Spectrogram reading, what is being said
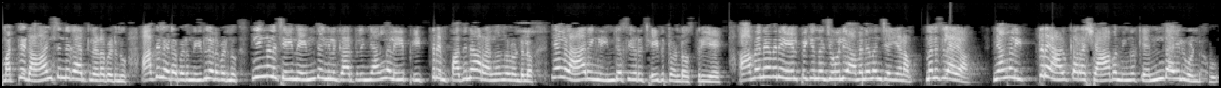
മറ്റേ ഡാൻസിന്റെ കാര്യത്തിൽ ഇടപെടുന്നു അതിൽ ഇടപെടുന്നു ഇതിൽ ഇടപെടുന്നു. നിങ്ങൾ ചെയ്യുന്ന എന്തെങ്കിലും കാര്യത്തിൽ ഞങ്ങൾ ഈ ഇത്രയും പതിനാറ് അംഗങ്ങളുണ്ടല്ലോ ഞങ്ങൾ ആരെങ്കിലും ഇന്റർഫിയർ ചെയ്തിട്ടുണ്ടോ സ്ത്രീയെ? അവനവനെ ഏൽപ്പിക്കുന്ന ജോലി അവനവൻ ചെയ്യണം. മനസ്സിലായോ? ഞങ്ങൾ ഇത്ര ആൾക്കാരുടെ ശാപം നിങ്ങൾക്ക് എന്തായാലും ഉണ്ടാവും.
